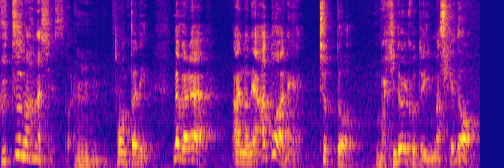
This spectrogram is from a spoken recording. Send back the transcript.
普通の話ですこれ、うん、本当に。だからあのねあとはねちょっと、まあ、ひどいこと言いますけど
